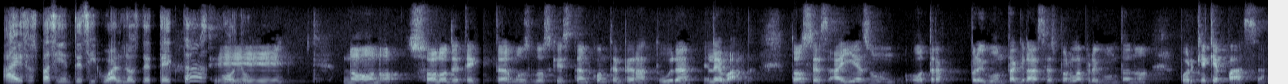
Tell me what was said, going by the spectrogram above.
¿a esos pacientes igual los detecta sí. o no? No, no, solo detectamos los que están con temperatura elevada. Entonces, ahí es un, otra pregunta, gracias por la pregunta, ¿no? Porque, ¿qué pasa?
